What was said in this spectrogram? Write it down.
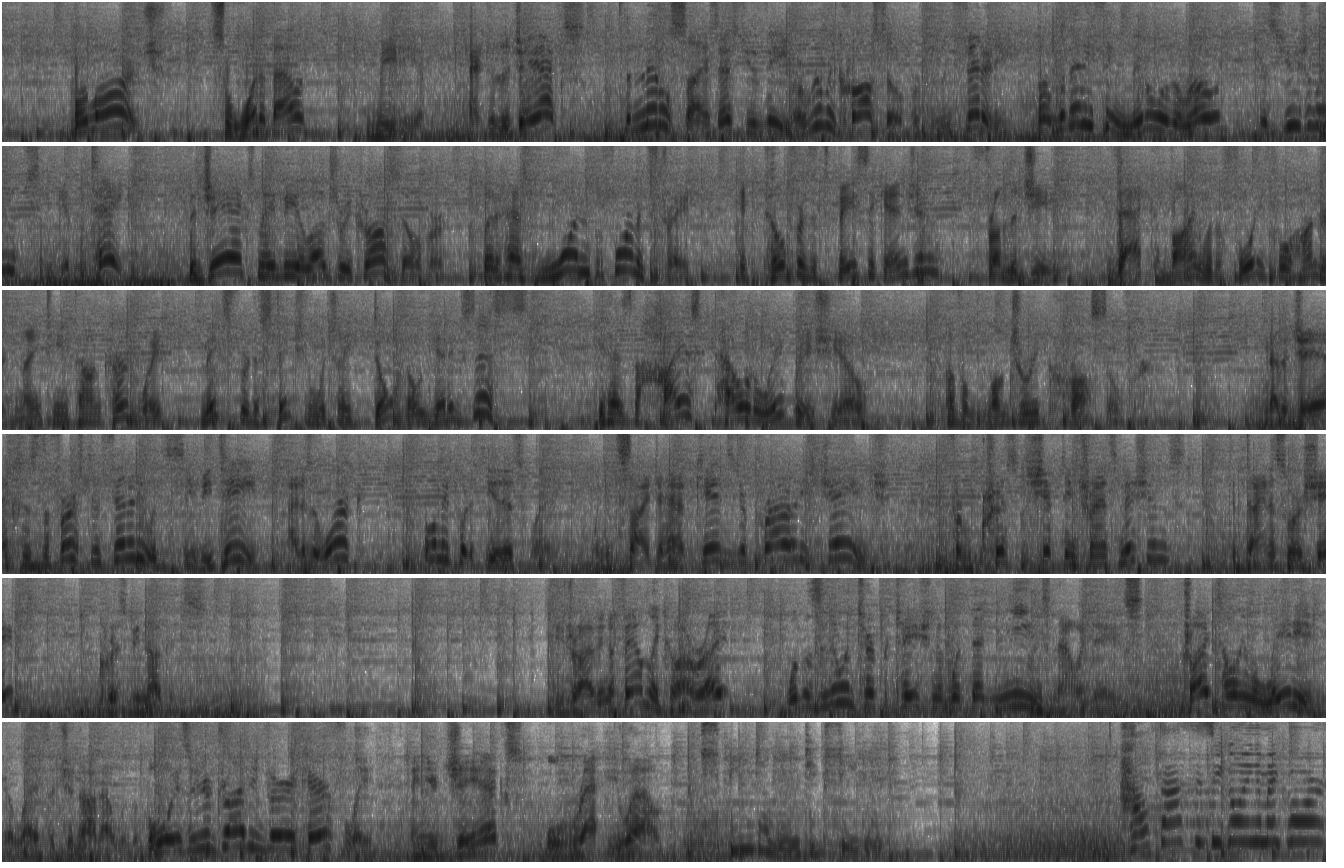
or large. So what about medium? Enter the JX, the middle-sized SUV, or really crossover from Infiniti. But with anything middle of the road, there's usually some give and take. The JX may be a luxury crossover, but it has one performance trait. It pilfers its basic engine from the G. That combined with a 4,419 pound curb weight makes for a distinction which I don't know yet exists. It has the highest power to weight ratio of a luxury crossover. Now the JX is the first Infiniti with a CVT. How does it work? Well, let me put it to you this way. When you decide to have kids, your priorities change. From crisp shifting transmissions to dinosaur-shaped crispy nuggets. You're driving a family car, right? Well, there's a new interpretation of what that means nowadays. Try telling the lady in your life that you're not out with the boys or you're driving very carefully, and your JX will rat you out. Speed alert exceeded. How fast is he going in my car?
